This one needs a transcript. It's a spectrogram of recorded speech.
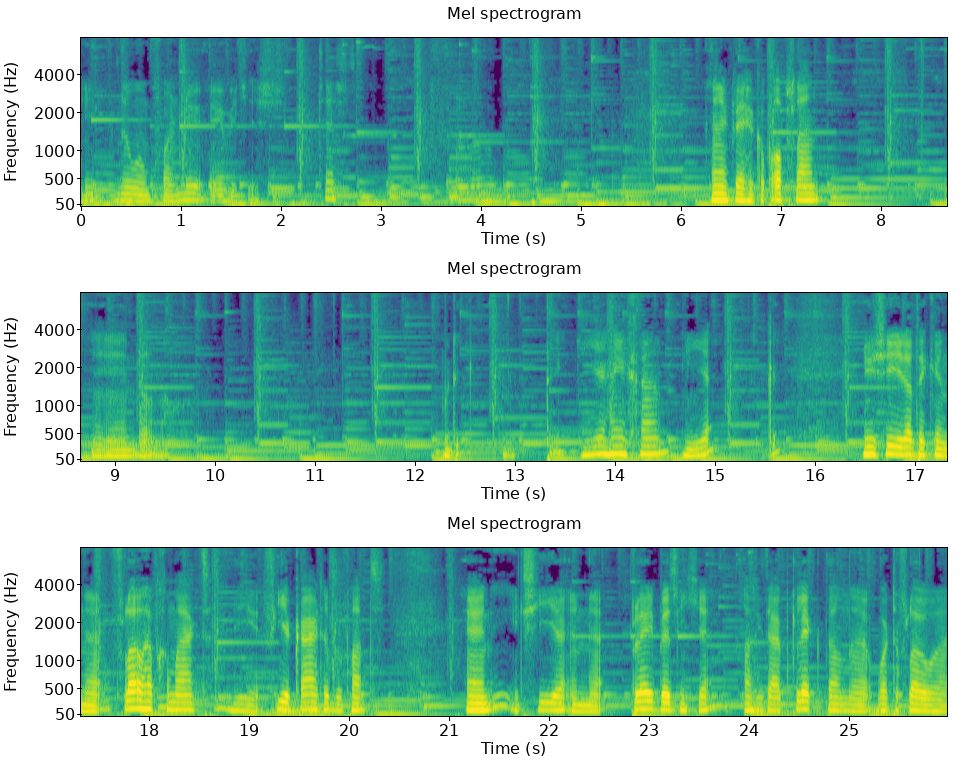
Ik noem hem voor nu eventjes test flow. En dan klik ik op opslaan. En dan hierheen gaan. Ja. Nu zie je dat ik een uh, flow heb gemaakt die vier kaarten bevat. En ik zie hier een uh, play buttentje. Als ik daarop klik, dan uh, wordt de flow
